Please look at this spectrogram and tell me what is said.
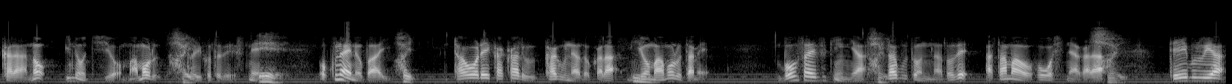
らの命を守るはいということでですね、ええ屋内の場合、はい。倒れかかる家具などから身を守るため、防災頭巾やはい座布団などで頭を保護しながら、はい。テーブルや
